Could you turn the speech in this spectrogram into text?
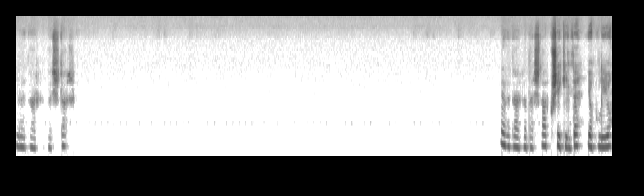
Evet arkadaşlar. Evet arkadaşlar bu şekilde yapılıyor.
